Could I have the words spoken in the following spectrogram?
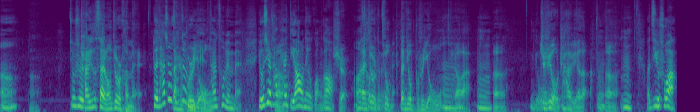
嗯嗯，就是查理斯塞隆就是很美。对他就是，但是不是尤物，他特别美，尤其是他拍迪奥那个广告，是，但就就但就不是尤物，你知道吧？嗯嗯，这是有差别的。嗯嗯，我继续说啊，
